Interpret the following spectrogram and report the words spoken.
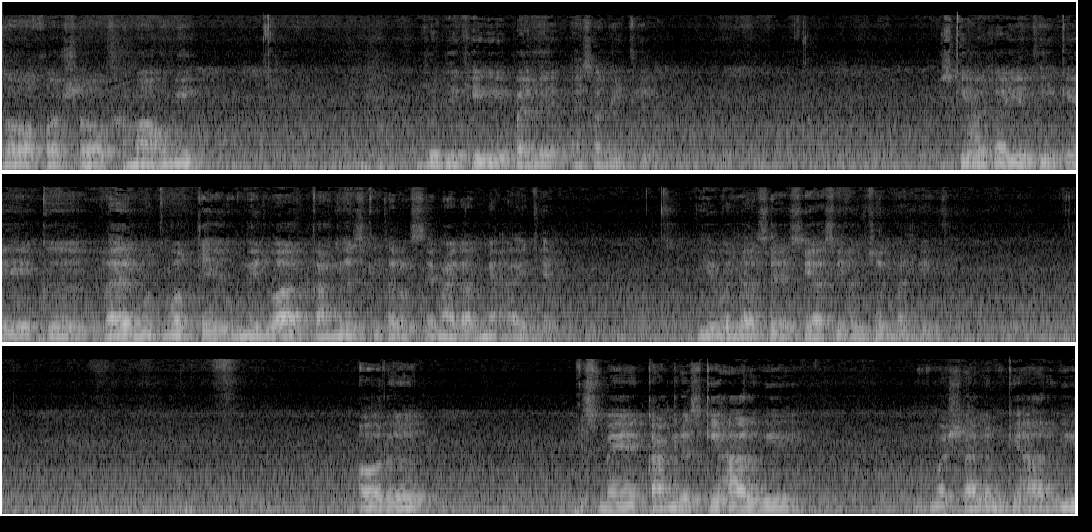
ज़ौक़ और शौक़, हमाहमी, जो देखी गई पहले, ऐसा नहीं थी। उसकी वजह ये थी कि एक गैर मुतव उम्मीदवार कांग्रेस की तरफ़ से मैदान में आए थे। ये वजह से सियासी हलचल मच गई थी। और इसमें कांग्रेस की हार हुई, मोहम्मद शालम की हार हुई,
